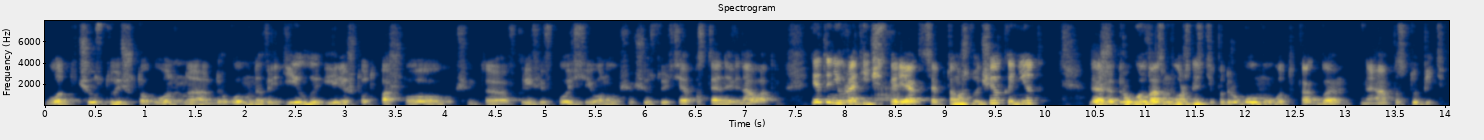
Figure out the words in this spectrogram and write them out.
вот чувствует, что он э, другому навредил или что-то пошло, в общем-то, в кривь и в кость, и он, в общем, чувствует себя постоянно виноватым. Это невротическая реакция, потому что у человека нет даже другой возможности по-другому вот как бы э, поступить.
